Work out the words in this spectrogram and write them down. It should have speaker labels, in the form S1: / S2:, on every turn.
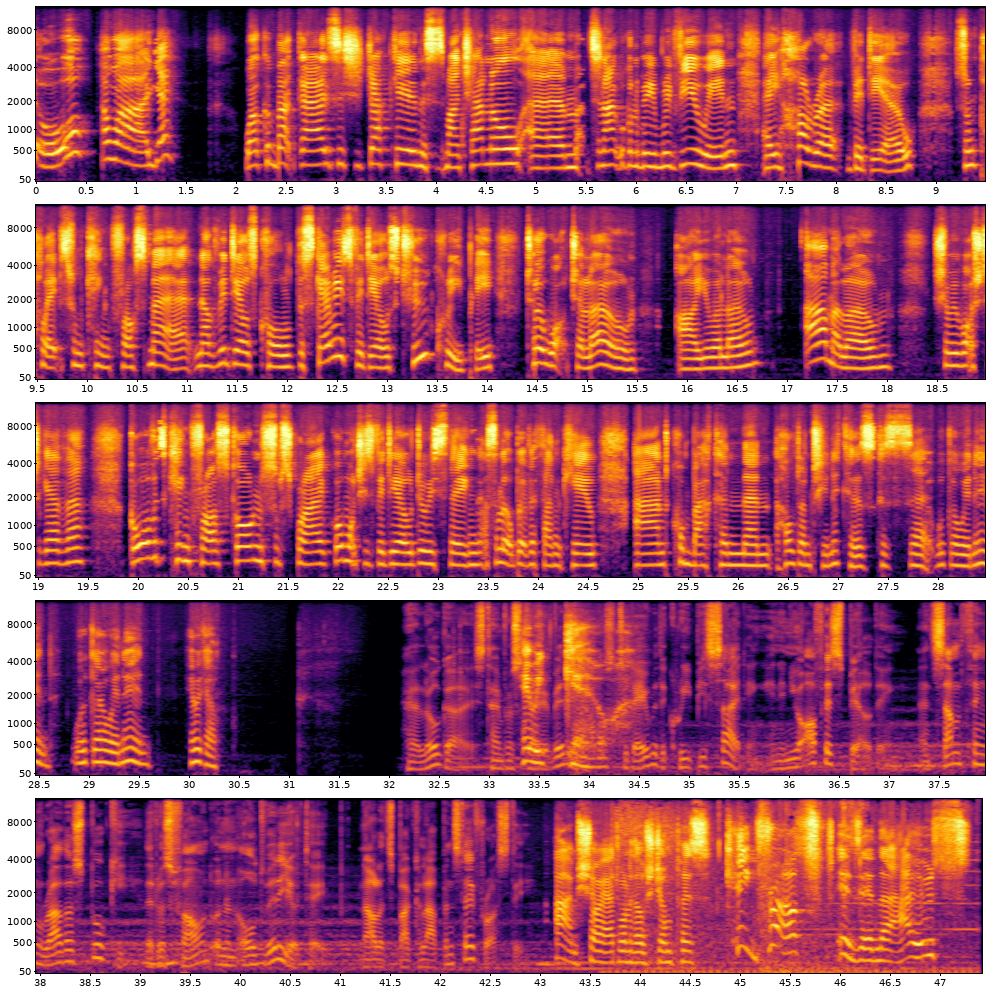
S1: Hello, how are you? Welcome back, guys. This is Jackie, and this is my channel. Um, tonight, we're going to be reviewing a horror video, some clips from King Frostmare. Now, the video is called "The Scariest Videos Too Creepy to Watch Alone." Are you alone? I'm alone. Shall we watch together? Go over to King Frost, go and subscribe, go and watch his video, do his thing. That's a little bit of a thank you. And come back and then hold on to your knickers because uh, we're going in. We're going in. Here we go.
S2: Hello guys, time for
S1: Here we
S2: scary videos.
S1: go.
S2: Today with a creepy sighting in a new office building and something rather spooky that was found on an old videotape. Now let's buckle up and stay frosty.
S1: I'm sure I had one of those jumpers. King Frost is in the house.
